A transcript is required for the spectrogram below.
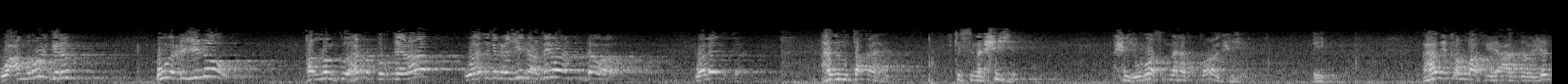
وعمروا القرب وعجنوا قال لهم هرقوا القراب وهذاك العجين اعطيوه للدواء ولا يؤكل. هذه المنطقة هذه اسمها الحجر؟ الحجر. الله سماها في القرآن الحجر. إيه؟ هذه قال الله فيها عز وجل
